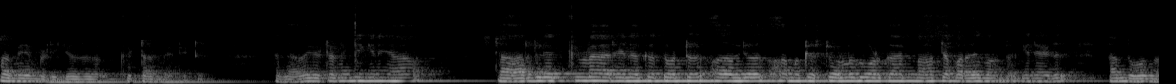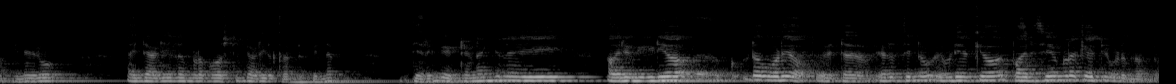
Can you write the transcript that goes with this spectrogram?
സമയം പിടിക്കും അത് കിട്ടാൻ വേണ്ടിയിട്ട്. അല്ലാതെ കിട്ടണമെങ്കിൽ ഇങ്ങനെ ആ സ്റ്റാറിലേക്കുള്ള ആരെയിലൊക്കെ തൊട്ട് അവർ നമുക്ക് ഇഷ്ടമുള്ളത് കൊടുക്കാൻ നാറ്റ പറയുന്നുണ്ട്. ഇങ്ങനെ ഞാൻ തോന്നുന്നു. ഇങ്ങനെ ഒരു അതിന്റെ അടിയിൽ നമ്മുടെ പോസ്റ്റിന്റെ അടിയിൽ കണ്ടു. പിന്നെ ഇത്തരം കിട്ടണമെങ്കിൽ ഈ അവർ വീഡിയോയുടെ കൂടെയോ? മറ്റേ എഴുത്തിന്റെ എവിടെയൊക്കെയോ പരസ്യങ്ങളൊക്കെ കയറ്റി വിടുന്നുണ്ട്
